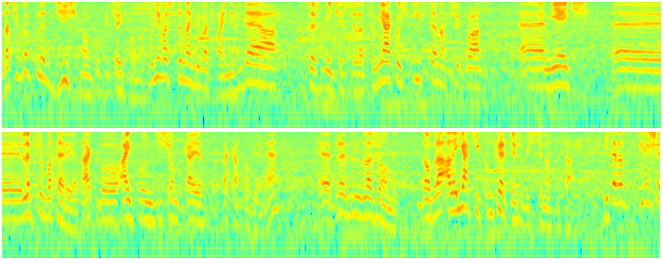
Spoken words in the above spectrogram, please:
Dlaczego akurat dziś mam kupić iPhone'a? Ponieważ chcę nagrywać fajne wideo, chcesz mieć jeszcze lepszą jakość i chcę na przykład e, mieć e, lepszą baterię, tak? Bo iPhone 10 jest taka sobie, nie? E, prezent dla żony. Dobra, ale jaki konkretnie, żebyście napisali? I teraz pierwsze,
